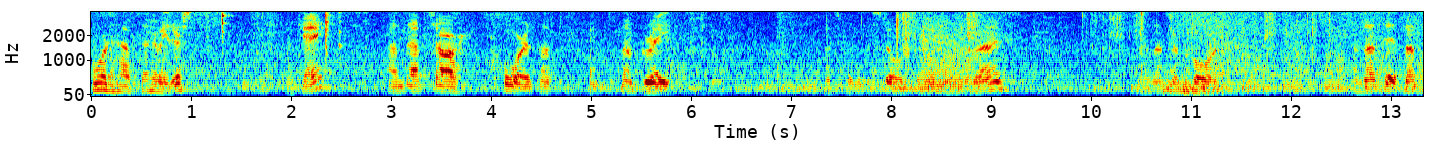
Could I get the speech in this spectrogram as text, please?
Four and a half centimeters, okay, and that's our core. It's not, it's not great. That's because of the stones ground, and that's our core. And that's it. That's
